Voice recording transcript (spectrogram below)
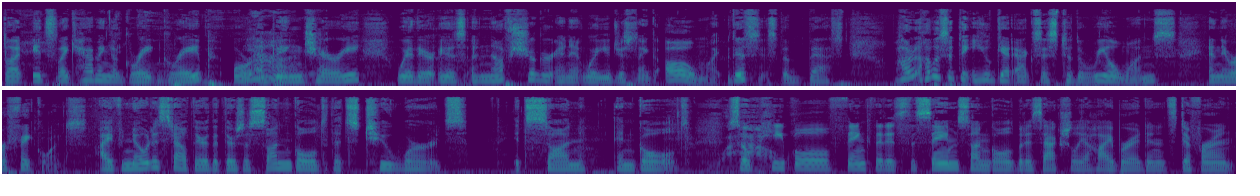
but it's like having a great oh. grape or Yeah. a Bing cherry where there is enough sugar in it where you just think, "Oh my, this is the best." How, how is it that you get access to the real ones and there are fake ones? I've noticed out there that there's a sun gold that's two words. It's sun and gold. So people think that it's the same sun gold, but it's actually a hybrid and it's different.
